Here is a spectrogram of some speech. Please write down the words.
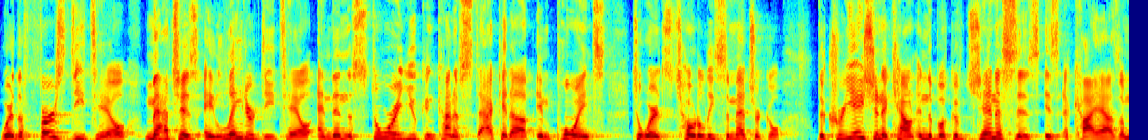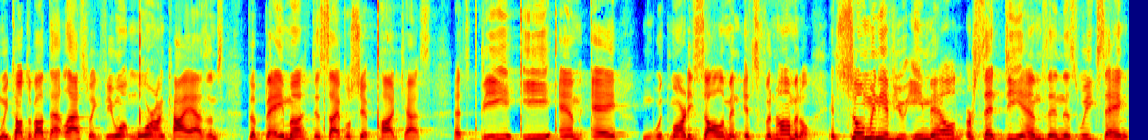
where the first detail matches a later detail, and then the story you can kind of stack it up in points to where it's totally symmetrical. The creation account in the book of Genesis is a chiasm. We talked about that last week. If you want more on chiasms, the Bema Discipleship Podcast. That's B E M A with Marty Solomon. It's phenomenal. And so many of you emailed or sent DMs in this week saying,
